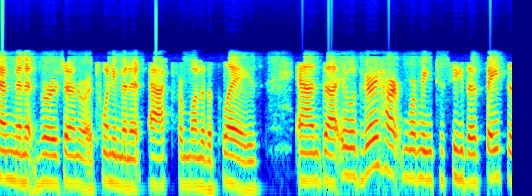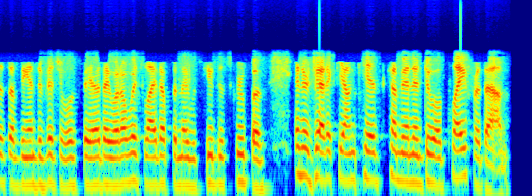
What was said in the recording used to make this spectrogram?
10 minute version or a 20 minute act from one of the plays and uh, it was very heartwarming to see the faces of the individuals there. They would always light up when they would see this group of energetic young kids come in and do a play for them.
